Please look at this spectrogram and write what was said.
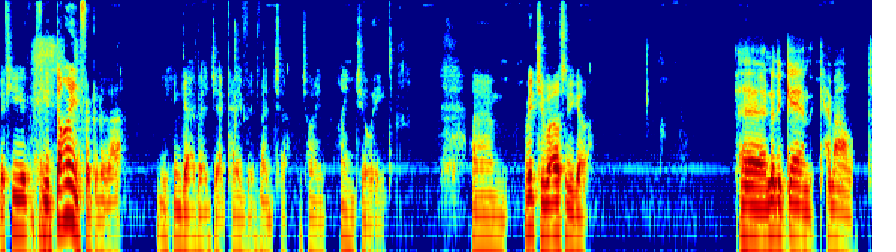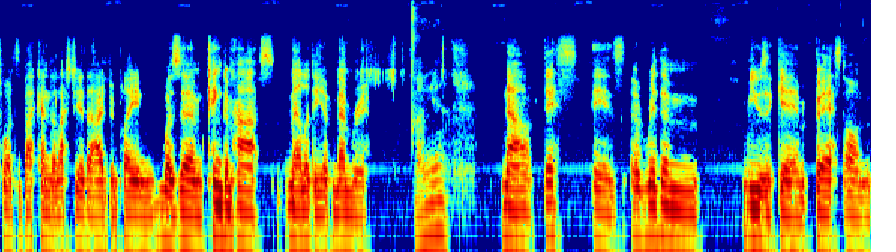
If you if you're dying for a bit of that you can get a bit of Jet Cave Adventure, which I I enjoyed. Um, Richard, what else have you got? Uh, another game that came out towards the back end of last year that I'd been playing was um, Kingdom Hearts Melody of Memory. Oh yeah, Now, this is a rhythm music game based on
